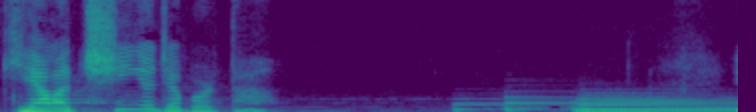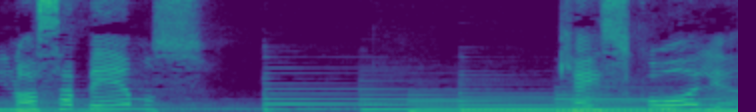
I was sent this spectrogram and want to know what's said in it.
que ela tinha de abortar. E nós sabemos que a escolha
